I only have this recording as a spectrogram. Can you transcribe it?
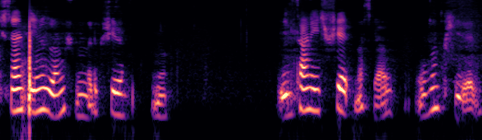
iki tane şeyimiz varmış. Bunları pişirelim. Hı. 50 tane hiçbir şey etmez ya. Odun pişirelim.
